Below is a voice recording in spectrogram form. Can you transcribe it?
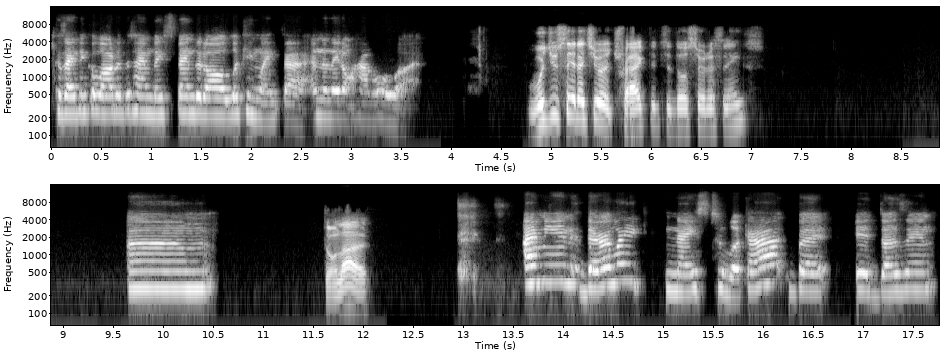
Because i think a lot of the time they spend it all looking like that and then they don't have a whole lot. Would you say that you're attracted to those sort of things? Um. Don't lie. I mean they're like nice to look at, but it doesn't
